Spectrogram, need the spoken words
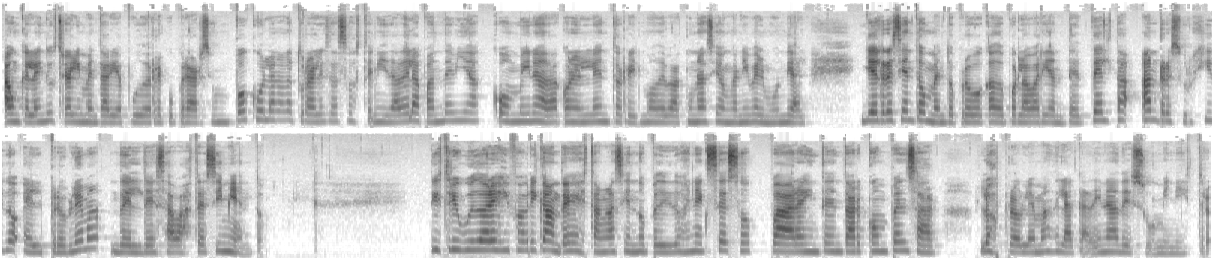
Aunque la industria alimentaria pudo recuperarse un poco, la naturaleza sostenida de la pandemia, combinada con el lento ritmo de vacunación a nivel mundial y el reciente aumento provocado por la variante Delta, han resurgido el problema del desabastecimiento. Distribuidores y fabricantes están haciendo pedidos en exceso para intentar compensar los problemas de la cadena de suministro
